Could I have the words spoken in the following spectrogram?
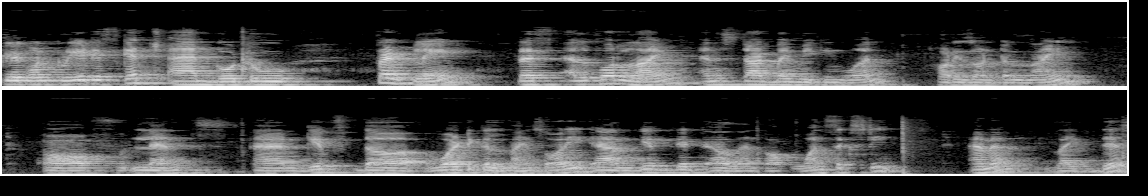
click on create a sketch and go to front plane. Press L for line and start by making one horizontal line of length and give the vertical line sorry and give it a length of 160 mm like this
